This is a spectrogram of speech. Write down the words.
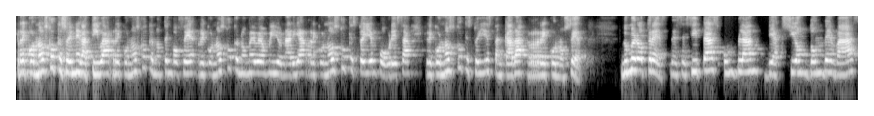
Reconozco que soy negativa, reconozco que no tengo fe, reconozco que no me veo millonaria, reconozco que estoy en pobreza, reconozco que estoy estancada, reconocer. Número tres, necesitas un plan de acción. ¿Dónde vas?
